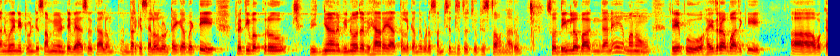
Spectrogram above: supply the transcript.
అనువైనటువంటి సమయం అంటే వేసవికాలం అందరికీ సెలవులు ఉంటాయి కాబట్టి ప్రతి ఒక్కరూ విజ్ఞాన వినోద విహారయాత్రలకు అంతా కూడా సంసిద్ధత చూపిస్తూ ఉన్నారు. సో దీనిలో భాగంగానే మనం రేపు హైదరాబాద్కి ఒక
